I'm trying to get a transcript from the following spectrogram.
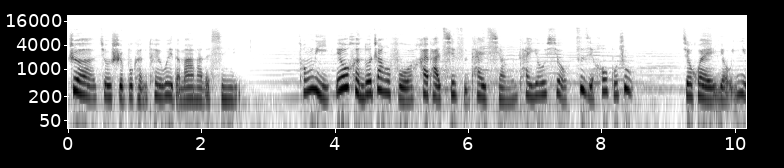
这就是不肯退位的妈妈的心理。同理，也有很多丈夫害怕妻子太强、太优秀，自己 hold 不住，就会有意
